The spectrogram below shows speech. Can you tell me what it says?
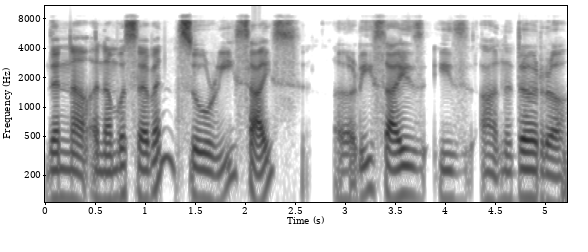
Then uh, uh, number seven, so resize. Uh, resize is another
